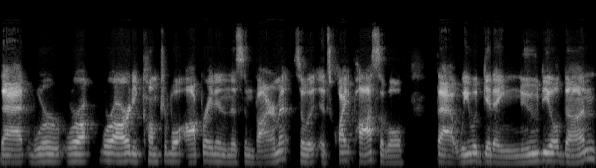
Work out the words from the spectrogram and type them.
that we're, we're, we're already comfortable operating in this environment. So it's quite possible that we would get a new deal done,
